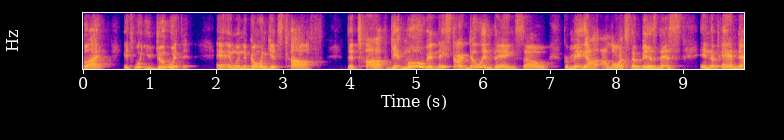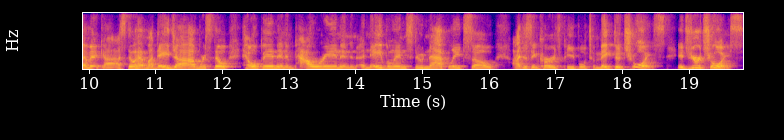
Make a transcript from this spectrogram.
But it's what you do with it. And when the going gets tough, the tough get moving. They start doing things. So for me, I, I launched a business in the pandemic. I, I still have my day job. We're still helping and empowering and enabling student athletes. So I just encourage people to make the choice. It's your choice.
